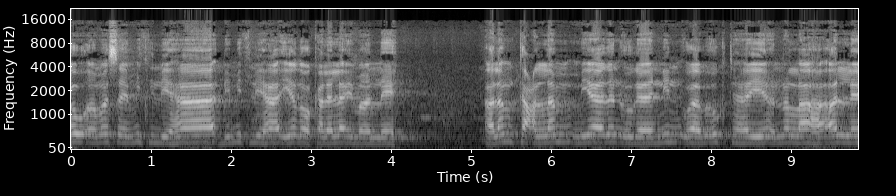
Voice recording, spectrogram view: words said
ow amase midlihaa bimidlihaa iyadoo kale la imaanee alam taclam miyaadan ogaanin waaba og tahaye allaaha alle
